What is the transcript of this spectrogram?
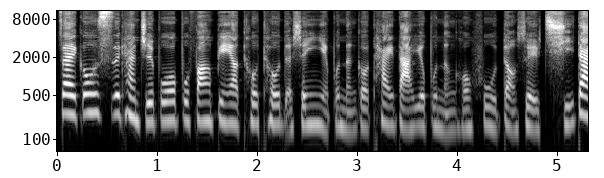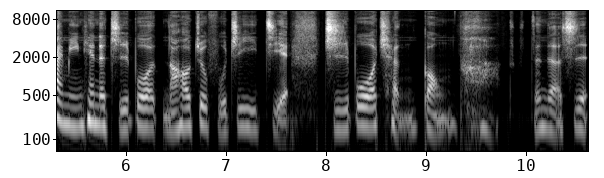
在公司看直播不方便，要偷偷的，声音也不能够太大，又不能够互动，所以期待明天的直播，然后祝福志毅姐直播成功。真的是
